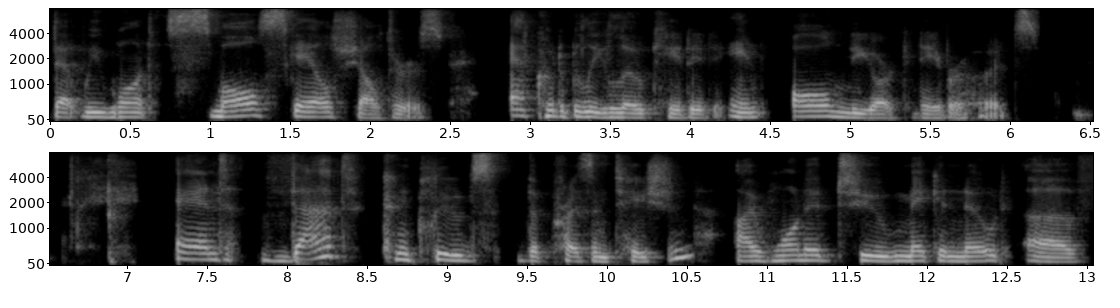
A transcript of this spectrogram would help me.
that we want small scale shelters equitably located in all New York neighborhoods. And that concludes the presentation. I wanted to make a note of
